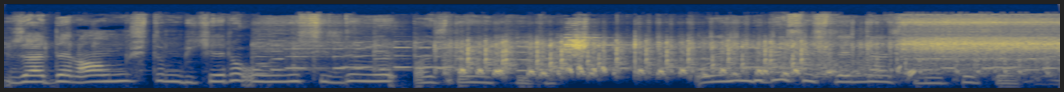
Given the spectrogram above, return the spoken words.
Zaten almıştım bir kere oyunu sildim ve baştan yükledim. Oyunun bir de seslerini açtım arkadaşlar.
